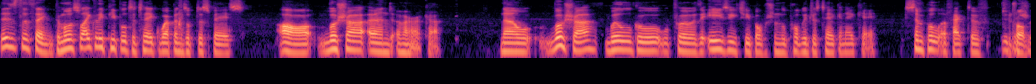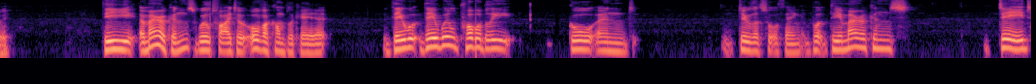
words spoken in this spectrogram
this is the thing. The most likely people to take weapons up to space are Russia and America. Now, Russia will go for the easy, cheap option. They'll probably just take an AK. Simple, effective, traditional. Probably. The Americans will try to overcomplicate it. They will. They will probably go and do that sort of thing. But the Americans did.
